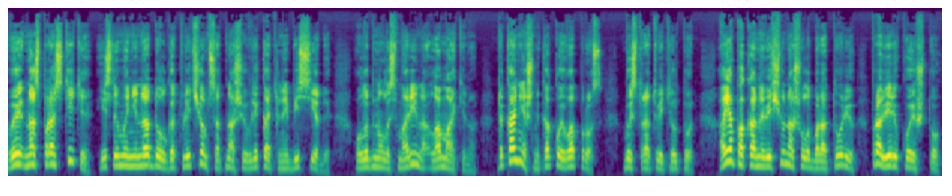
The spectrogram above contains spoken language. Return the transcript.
«Вы нас простите, если мы ненадолго отвлечемся от нашей увлекательной беседы?» — улыбнулась Марина Ломакину. «Да, конечно, какой вопрос?» — быстро ответил тот. «А я пока навещу нашу лабораторию, проверю кое-что».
